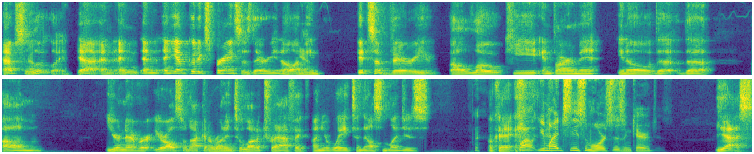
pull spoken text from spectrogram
Absolutely. Yeah. And and and and you have good experiences there, you know. I Yeah. mean, it's a very uh, low key environment, you know, the the um you're never you're also not going to run into a lot of traffic on your way to Nelson Ledges. Okay. Well, you might see some horses and carriages. yes,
